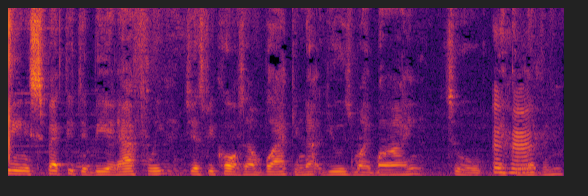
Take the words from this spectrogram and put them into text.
being expected to be an athlete just because I'm black and not use my mind to make a living.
